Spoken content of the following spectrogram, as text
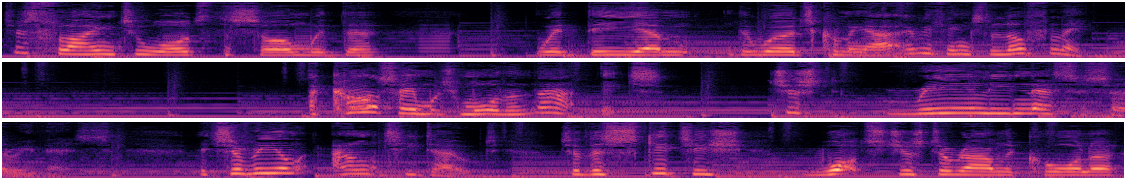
just flying towards the sun with the with the um, the words coming out. Everything's lovely. I can't say much more than that. It's just really necessary, this. It's a real antidote to the skittish what's just around the corner,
